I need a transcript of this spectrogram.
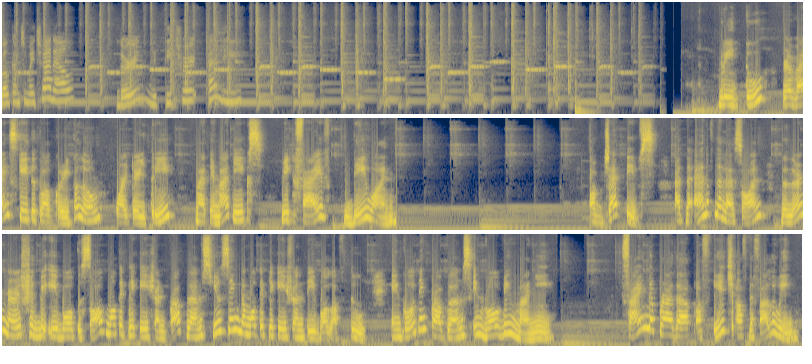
Welcome to my channel! Learn with Teacher Annie! Grade 2, Revised K-12 Curriculum, Quarter 3, Mathematics, Week 5, Day 1. Objectives At the end of the lesson, the learner should be able to solve multiplication problems using the multiplication table of 2, including problems involving money. Find the product of each of the following.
